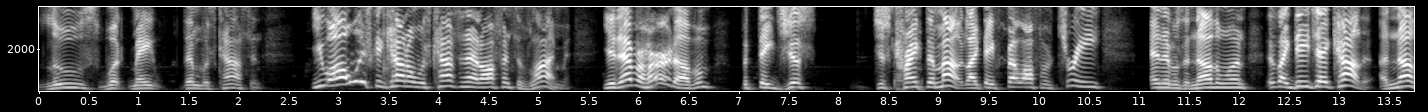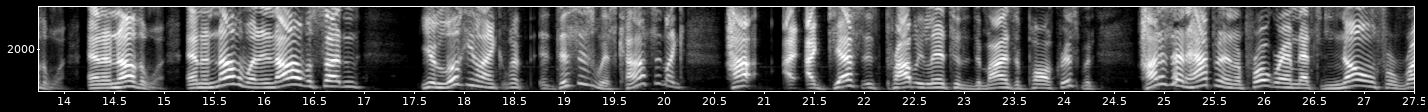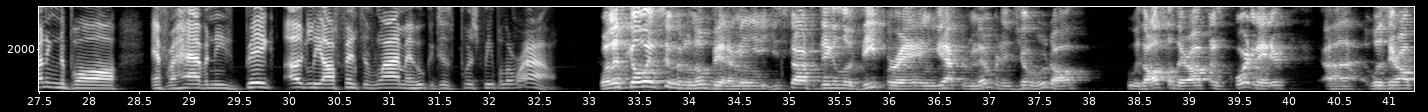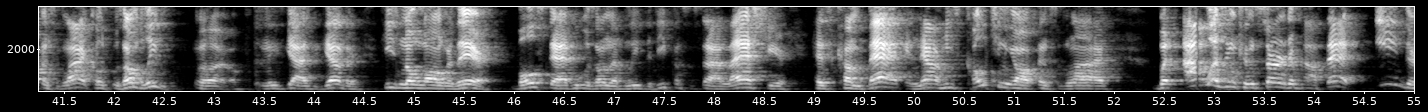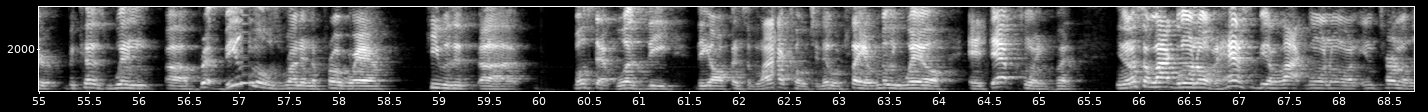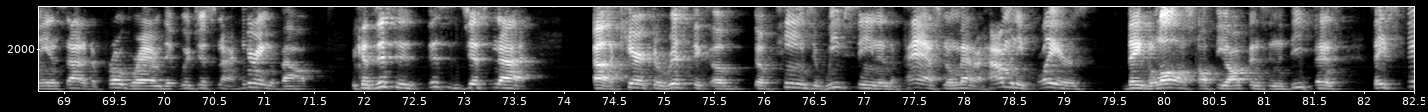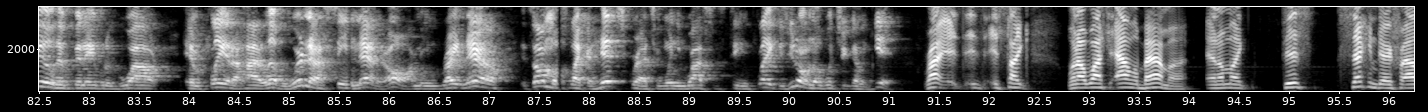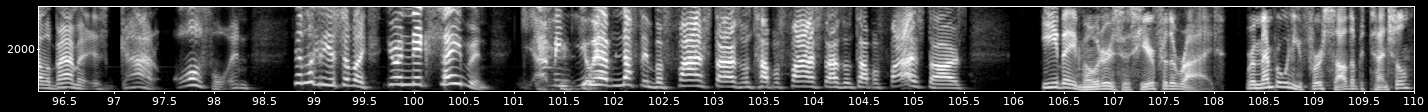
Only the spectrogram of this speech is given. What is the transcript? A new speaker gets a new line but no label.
lose what made them Wisconsin? You always can count on Wisconsin had offensive linemen. You never heard of them, but they just just cranked them out like they fell off a tree, and there was another one. It's like DJ Khaled, another one, and another one, and another one, and all of a sudden, you're looking like, what? This is Wisconsin? Like how? I, I guess it's probably led to the demise of Paul Chryst, but how does that happen in a program that's known for running the ball and for having these big, ugly offensive linemen who could just push people around?
Well, let's go into it a little bit. I mean, you start to dig a little deeper, and you have to remember that Joe Rudolph, who was also their offensive coordinator, uh, was their offensive line coach, was unbelievable uh, putting these guys together. He's no longer there. Bostad, who was on, I believe, the defensive side last year, has come back, and now he's coaching the offensive line. But I wasn't concerned about that either because when uh, Bret Bielema was running the program, he was uh, Bostad was the the offensive line coach, and they were playing really well at that point. But you know, it's a lot going on. It has to be a lot going on internally inside of the program that we're just not hearing about because this is this is just not uh, characteristic of of teams that we've seen in the past. No matter how many players they've lost off the offense and the defense, they still have been able to go out and play at a high level. We're not seeing that at all. I mean, right now, it's almost like a head scratcher when you watch this team play because you don't know what you're going to get.
Right. It's like when I watch Alabama and I'm like, this secondary for Alabama is god awful. And you're looking at yourself like, you're Nick Saban. I mean, you have nothing but five stars on top of five stars on top of five stars.
eBay Motors is here for the ride. Remember when you first saw the potential?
